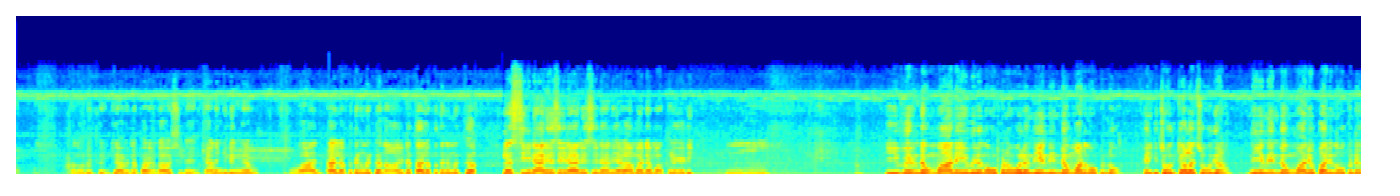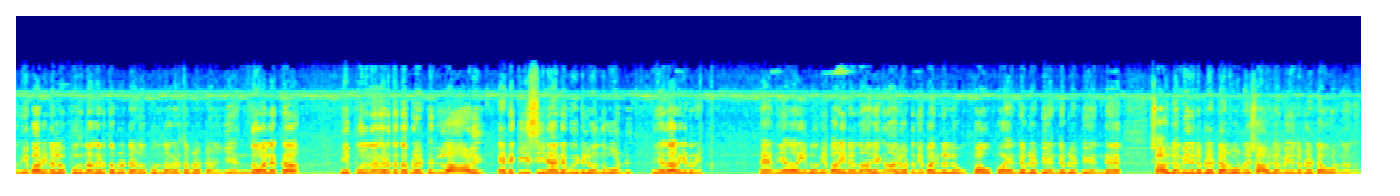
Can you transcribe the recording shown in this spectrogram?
അതുകൊണ്ട് ഇപ്പം എനിക്ക് അവരിനെ പറയേണ്ട ആവശ്യമില്ല. എനിക്കാണെങ്കിൽ ഇങ്ങനെ അതിന്റെ തലപ്പത്തിങ്ങനെ നിൽക്കുക നാവിന്റെ തലപ്പത്തേക്ക് നിൽക്കുക. അല്ല സിനാനി സിനാനി സിനാനി എളാമ്മന്റെ മക്കളെ. ഇവരുടെ ഉമ്മാനെ ഇവർ നോക്കണ പോലെ നീ നിന്റെ ഉമ്മാനെ നോക്കണ്ടോ? എനിക്ക് ചോദിക്കാനുള്ള ചോദ്യമാണ്. നീ നിന്റെ ഉമ്മാനും ഉപ്പാനും നോക്കണ്ടോ? നീ പറയണ്ടല്ലോ പുതുനഗരത്തെ ബ്ലഡാണ് പുതുനഗരത്തെ ബ്ലഡാണ് എന്തോ അല്ലക്ക നീ പുതുനഗരത്തെ ബ്ലഡിലുള്ള ആൾ ഇടയ്ക്ക് ഈ സിനാന്റെ വീട്ടിൽ വന്നു പോകുന്നുണ്ട് നീ അത് അറിയണ്ടേ? ഏ നീ അത് അറിയണ്ടോ? നീ പറയണ്ടോ നാലേക്ക് നാല് വട്ടം നീ പറയണ്ടല്ലോ ഉപ്പ ഉപ്പ എന്റെ ബ്ലഡ് എന്റെ ബ്ലഡ് എന്റെ ഷാവുൽ അമീദിന്റെ ബ്ലഡാണ് ഓടുന്നത് ഷാവുൽ അമീദിന്റെ ബ്ലഡാണ് ഓടുന്നതെന്ന്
